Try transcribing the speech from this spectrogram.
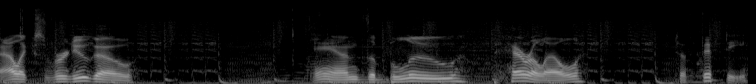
Alex Verdugo. And the blue parallel to 50.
